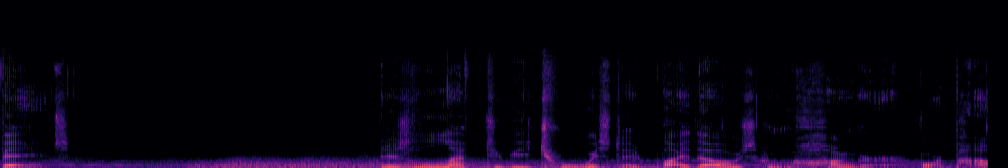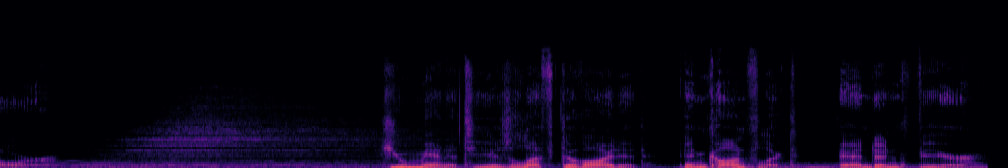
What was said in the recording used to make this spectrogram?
fades. It is left to be twisted by those who hunger for power. Humanity is left divided, in conflict, and in fear.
